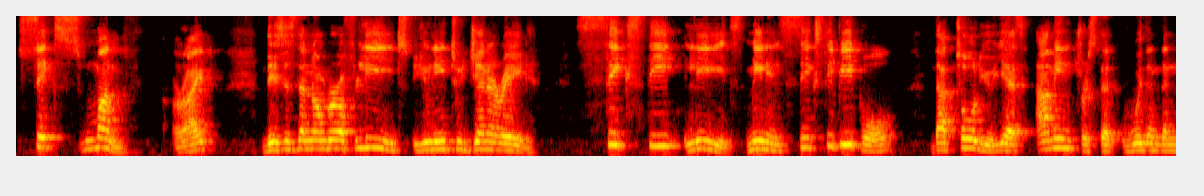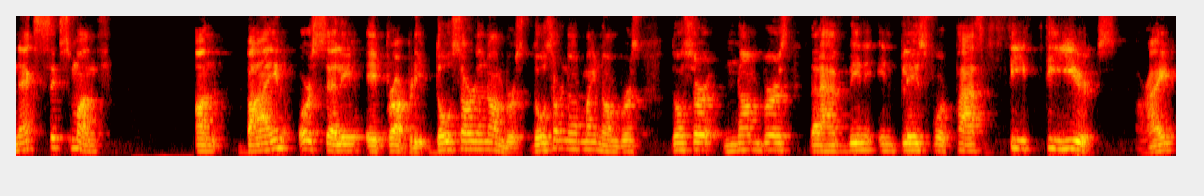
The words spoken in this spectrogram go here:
six months, all right? This is the number of leads you need to generate. 60 leads, meaning 60 people that told you, yes, I'm interested within the next six months on buying or selling a property. Those are the numbers. Those are not my numbers. Those are numbers that have been in place for past 50 years. All right.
